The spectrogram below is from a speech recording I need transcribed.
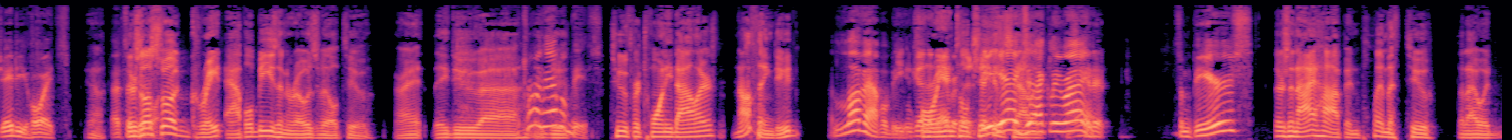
JD Hoyt's. Yeah. That's There's good also a great Applebee's in Roseville too. All right. They do uh What's wrong they with do Applebee's? two for twenty dollars. Nothing, dude. I love You Applebee's. can go Oriental chicken yeah, salad. exactly right. Some beers. There's an IHOP in Plymouth too that I would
